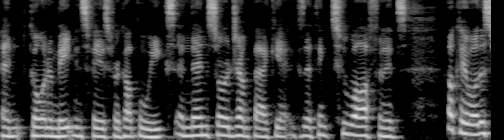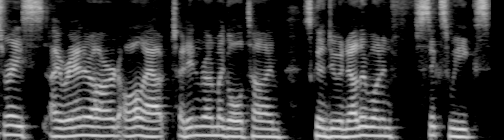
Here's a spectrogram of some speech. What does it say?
and go in a maintenance phase for a couple weeks and then sort of jump back in because I think too often it's okay. Well, this race I ran it hard, all out. I didn't run my goal time. It's going to do another one in six weeks.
